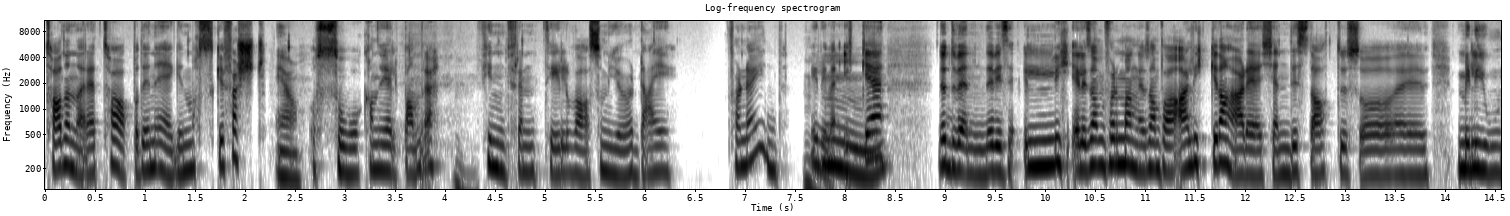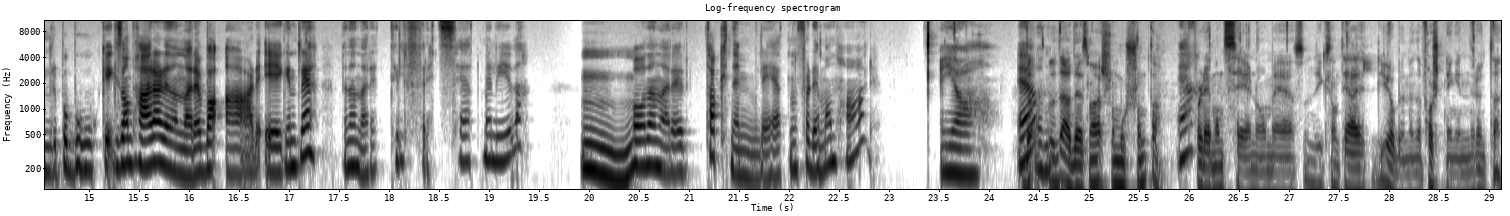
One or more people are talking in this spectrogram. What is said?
ta den der, ta på din egen maske først. Ja. Og så kan du hjelpe andre. Finn frem til hva som gjør deg fornøyd i livet. Ikke nødvendigvis liksom For mange som hva er lykke, da? Er det kjendisstatus og eh, millioner på bok? ikke sant? Her er det den derre Hva er det egentlig? Men den derre tilfredshet med livet. Og den derre takknemligheten for det man har. Ja. Ja. Det, det er det som er så morsomt, da. Ja. For det man ser nå med ikke sant? Jeg jobber med den forskningen rundt det.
